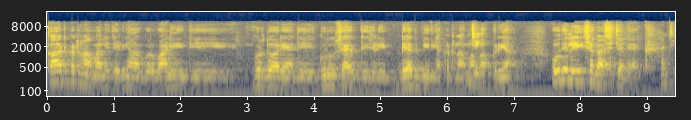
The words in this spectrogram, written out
ਕਾਟ ਘਟਨਾਵਾਂ ਨੇ ਜਿਹੜੀਆਂ ਗੁਰਬਾਣੀ ਦੀ ਗੁਰਦੁਆਰਿਆਂ ਦੀ ਗੁਰੂ ਸਾਹਿਬ ਦੀ ਜਿਹੜੀ ਬੇਅਦਬੀ ਦੀਆਂ ਘਟਨਾਵਾਂ। ਵਾਪਰੀਆਂ ਉਹਦੇ ਲਈ ਸੰਘਰਸ਼ ਚੱਲਿਆ ਇੱਕ ਹਾਂਜੀ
